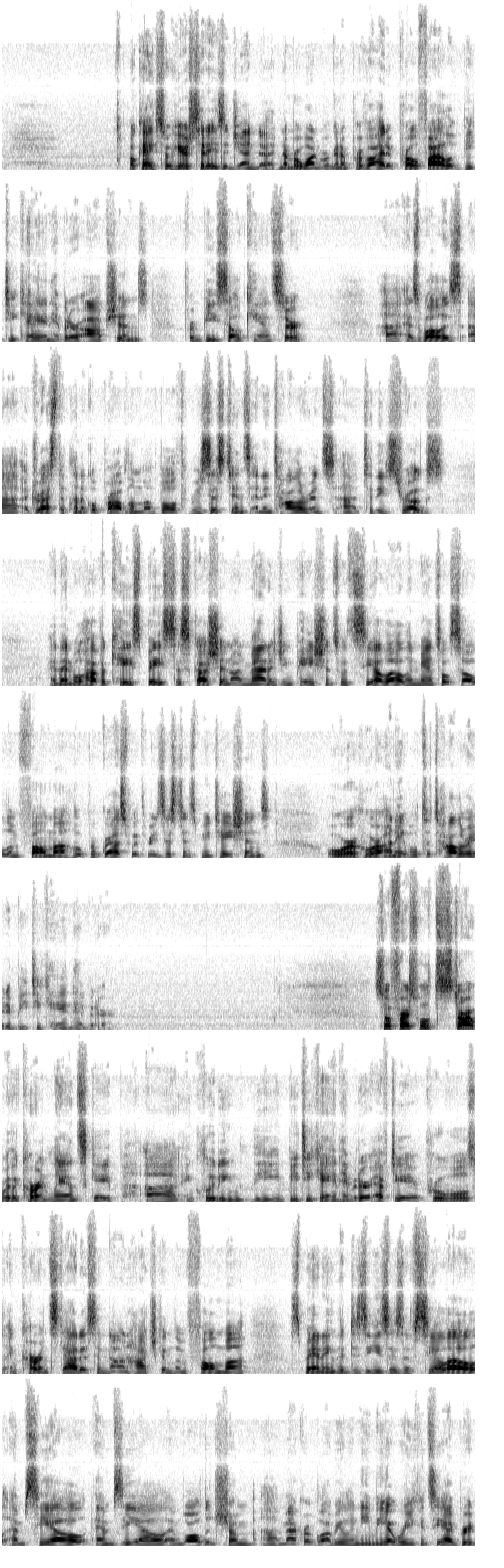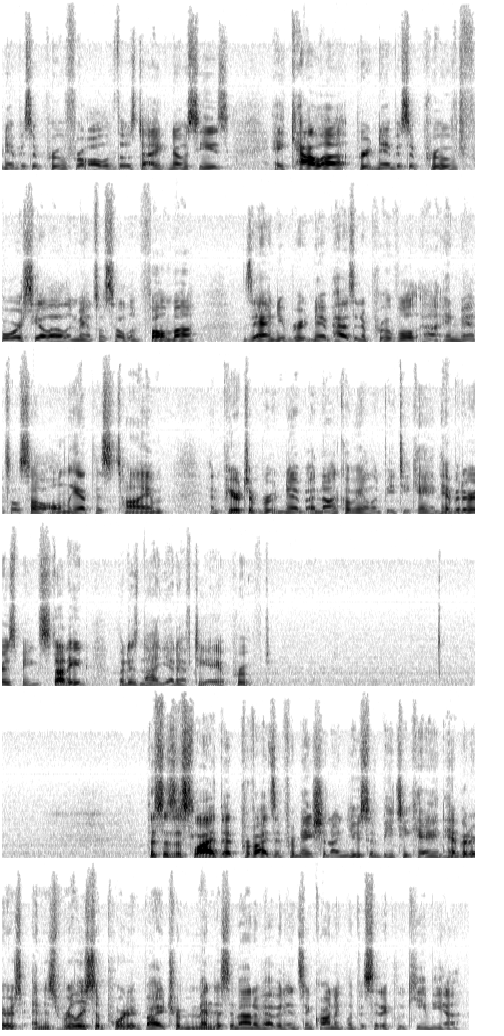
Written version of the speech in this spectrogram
Okay, so here's today's agenda. Number one, we're going to provide a profile of BTK inhibitor options for B cell cancer, uh, as well as uh, address the clinical problem of both resistance and intolerance uh, to these drugs. And then we'll have a case based discussion on managing patients with CLL and mantle cell lymphoma who progress with resistance mutations or who are unable to tolerate a BTK inhibitor. So first we'll start with the current landscape, uh, including the BTK inhibitor FDA approvals and current status in non-Hodgkin lymphoma, spanning the diseases of CLL, MCL, MZL, and Waldenstrom uh, macroglobulinemia, where you can see ibrutinib is approved for all of those diagnoses. Acalabrutinib is approved for CLL and mantle cell lymphoma. Zanubrutinib has an approval uh, in mantle cell only at this time and pirtobrutinib, a non-covalent BTK inhibitor, is being studied but is not yet FDA approved. This is a slide that provides information on use of BTK inhibitors and is really supported by a tremendous amount of evidence in chronic lymphocytic leukemia.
